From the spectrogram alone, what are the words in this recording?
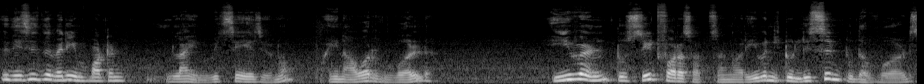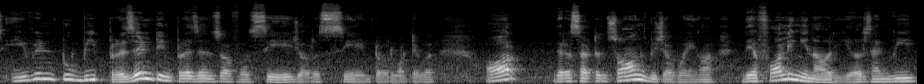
This is the very important line which says, you know, in our world, even to sit for a satsang or even to listen to the words, even to be present in presence of a sage or a saint or whatever, or there are certain songs which are going on. They are falling in our ears and we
